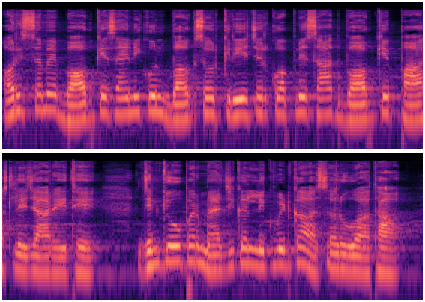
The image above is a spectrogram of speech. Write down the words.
और इस समय बॉब के सैनिक उन बग्स और क्रिएचर को अपने साथ बॉब के पास ले जा रहे थे, जिनके ऊपर मैजिकल लिक्विड का असर हुआ था।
